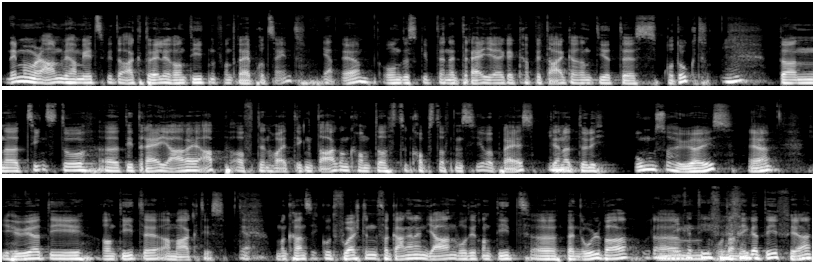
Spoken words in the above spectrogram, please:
Nehmen wir mal an, wir haben jetzt wieder aktuelle Renditen von drei Prozent. Ja. ja. Und es gibt eine dreijährige kapitalgarantiertes Produkt. Mhm. Dann äh, ziehst du äh, die drei Jahre ab auf den heutigen Tag und kommst auf, kommst auf den Zero-Preis, der mhm. natürlich umso höher ist, ja, je höher die Rendite am Markt ist. Ja. Man kann sich gut vorstellen, in vergangenen Jahren, wo die Rendite äh, bei Null war oder ähm, negativ, oder negativ ja,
